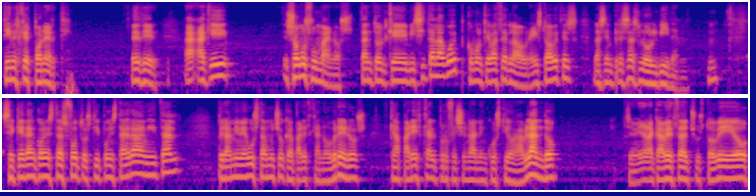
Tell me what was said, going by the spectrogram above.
tienes que exponerte. Es decir, aquí somos humanos, tanto el que visita la web como el que va a hacer la obra. Y esto a veces las empresas lo olvidan. Se quedan con estas fotos tipo Instagram y tal, pero a mí me gusta mucho que aparezcan obreros, que aparezca el profesional en cuestión hablando, se me viene a la cabeza Chustobeo,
